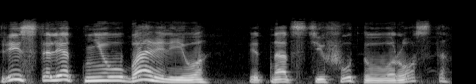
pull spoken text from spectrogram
Триста лет не убавили его пятнадцатифутового роста,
